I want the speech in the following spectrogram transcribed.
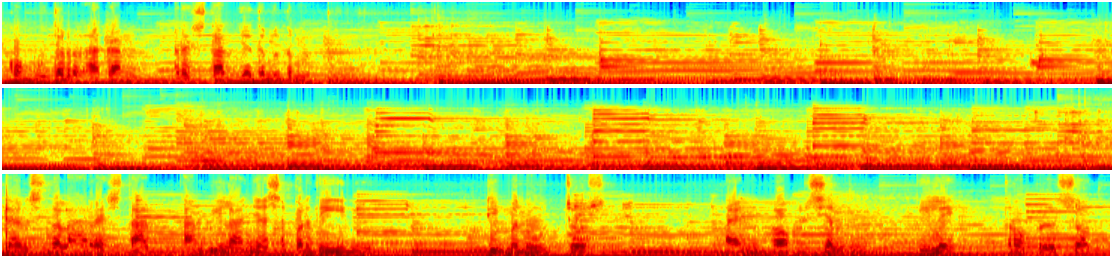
Komputer akan restart ya teman-teman. Dan setelah restart tampilannya seperti ini. Di menu choose and option pilih troubleshoot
